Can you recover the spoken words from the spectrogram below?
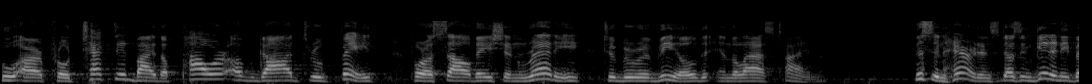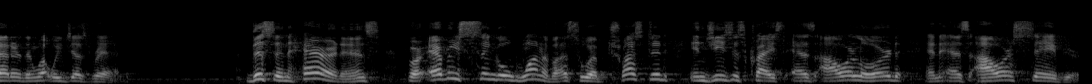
who are protected by the power of God through faith for a salvation ready to be revealed in the last time. This inheritance doesn't get any better than what we just read. This inheritance for every single one of us who have trusted in Jesus Christ as our Lord and as our Savior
